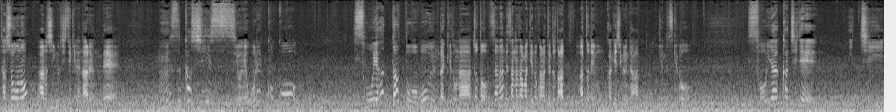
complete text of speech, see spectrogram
多少のあのシングル実績にはなるんで、難しいっすよね。俺、ここ、そうやったと思うんだけどな。ちょっと、さ、なんで真田負けるのかなって、ちょっとあ後でも関係してくるんで、言うんですけど、そうや勝ちで、1、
